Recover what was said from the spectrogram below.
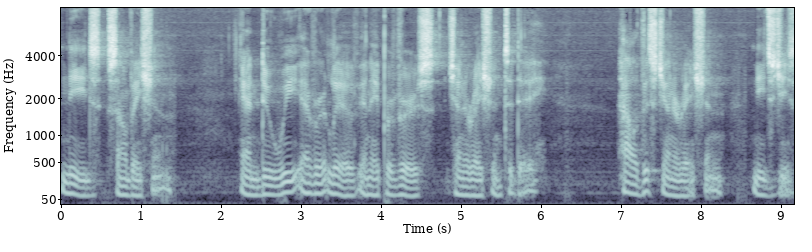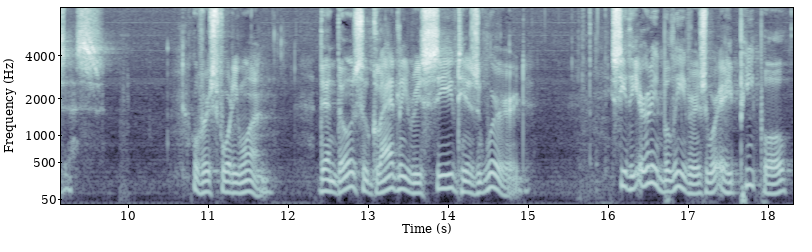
needs salvation. And do we ever live in a perverse generation today? How this generation needs Jesus. Well, verse 41 Then those who gladly received his word. See, the early believers were a people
